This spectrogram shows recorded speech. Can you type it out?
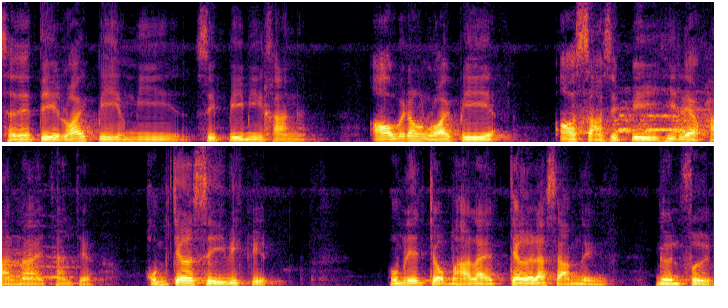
สถิติร้อยปีมี10ปีมีครั้ง เอาไม่ต้องร้อยปี เอา30ปีที่แล้วผ่านมาท่านเจอ ผมเจอ4วิกฤต ผมเรียนจบมหาลัยเจอแล้วสามหนึ่งเงินฝืด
